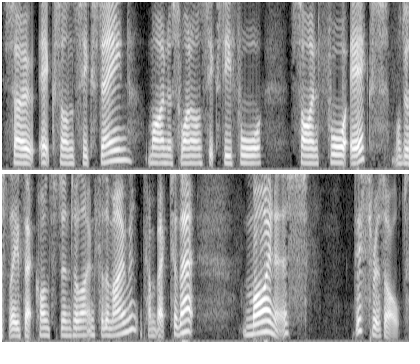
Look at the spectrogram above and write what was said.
So x on 16 minus 1 on 64 sine 4x, we'll just leave that constant alone for the moment, come back to that, minus this result.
